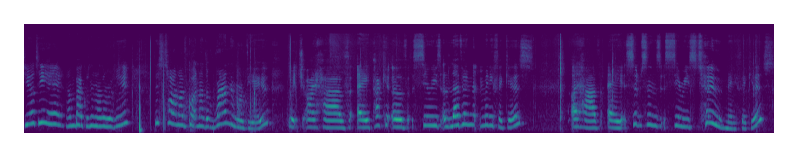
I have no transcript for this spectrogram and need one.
GLT here. I'm back with another review. This time I've got another random review, which I have a packet of Series 11 minifigures. I have a Simpsons Series 2 minifigures,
